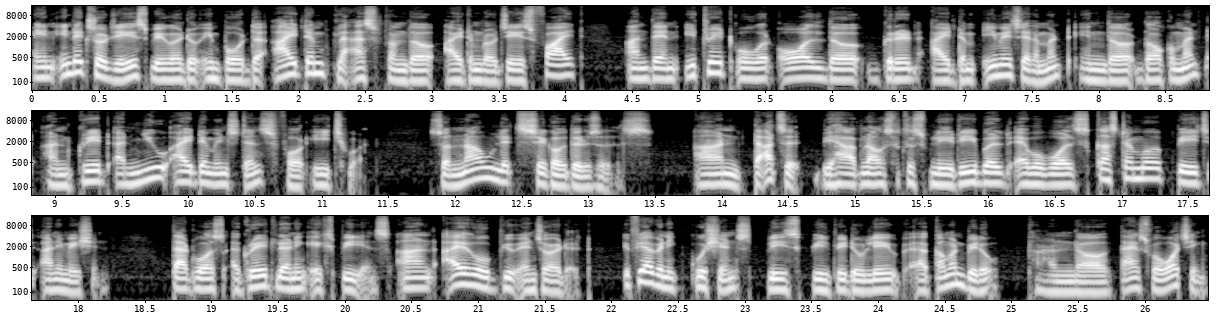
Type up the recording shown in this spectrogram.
In index.js, we are going to import the item class from the item.js file and then iterate over all the grid item image element in the document and create a new item instance for each one. So now let's check out the results. And that's it. We have now successfully rebuilt Evervault's customer page animation. That was a great learning experience and I hope you enjoyed it. If you have any questions, please feel free to leave a comment below. And uh, thanks for watching.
